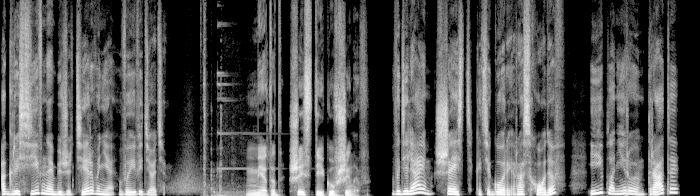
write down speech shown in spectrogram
агрессивное бюджетирование вы ведете. Метод шести кувшинов. Выделяем 6 категорий расходов и планируем траты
